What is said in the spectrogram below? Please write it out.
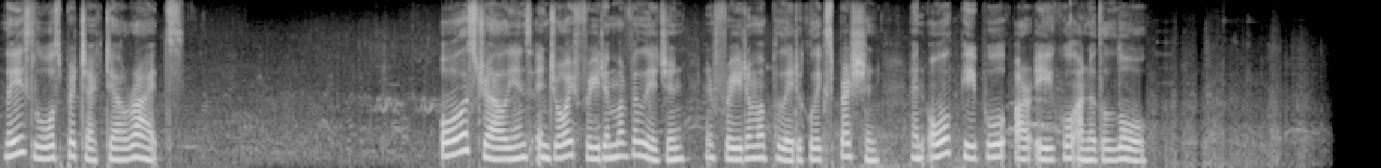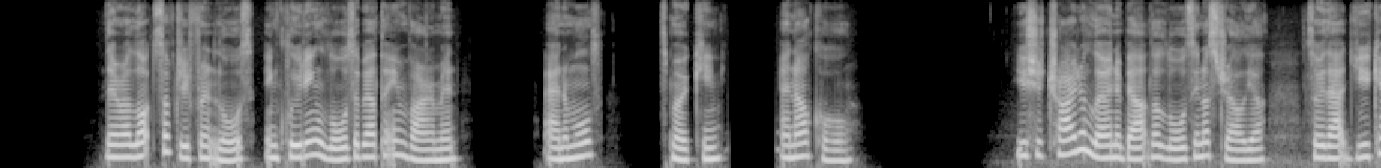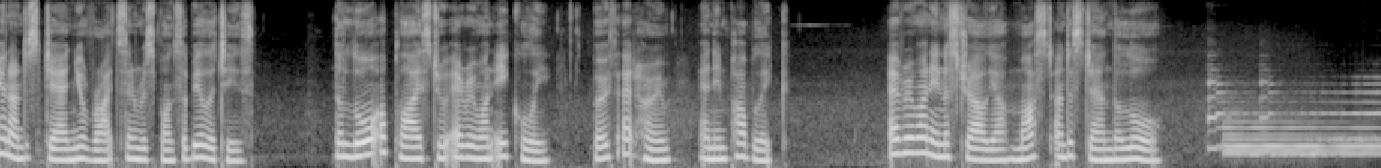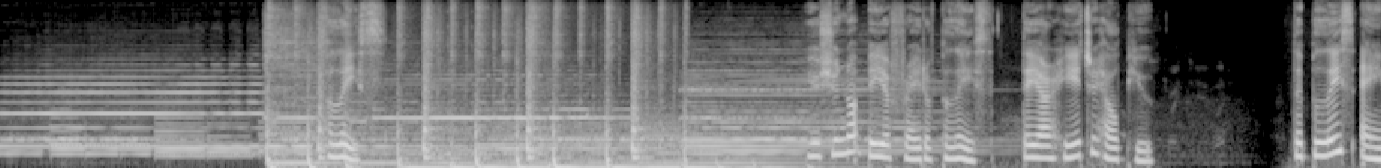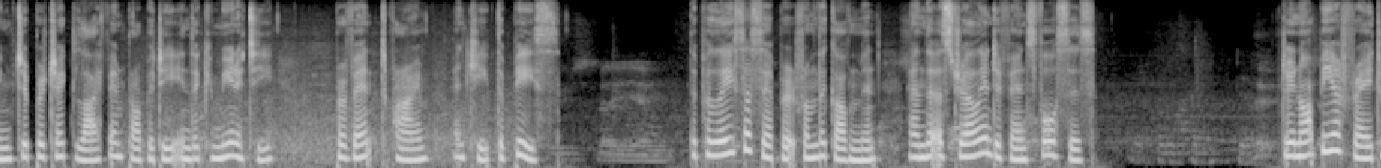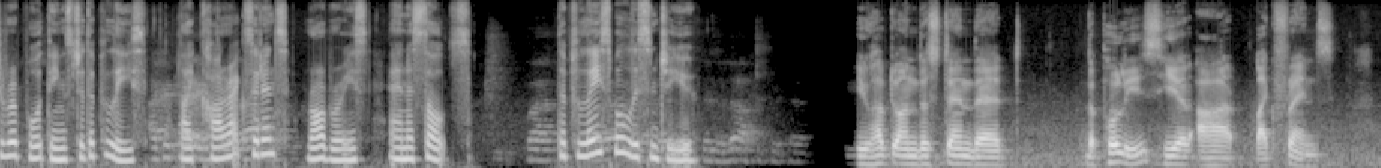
These laws protect our rights. All Australians enjoy freedom of religion and freedom of political expression, and all people are equal under the law. There are lots of different laws, including laws about the environment, animals, smoking, and alcohol. You should try to learn about the laws in Australia so that you can understand your rights and responsibilities. The law applies to everyone equally, both at home and in public. Everyone in Australia must understand the law. Police You should not be afraid of police. They are here to help you. The police aim to protect life and property in the community, prevent crime, and keep the peace. The police are separate from the government and the Australian Defence Forces. Do not be afraid to report things to the police, like car accidents, robberies, and assaults. The police will listen to you. You have to understand that the police here are like friends.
